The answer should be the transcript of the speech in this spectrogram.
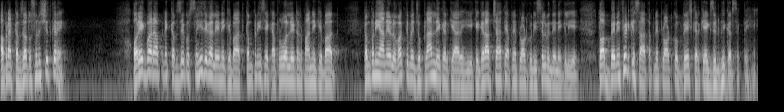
अपना कब्जा तो सुनिश्चित करें। और एक बार अपने कब्जे को सही जगह लेने के बाद, कंपनी से एक अप्रूवल लेटर पाने के बाद, कंपनी आने वाले वक्त में जो प्लान लेकर के आ रही है कि अगर आप चाहते हैं अपने प्लॉट को रीसेल में देने के लिए तो आप बेनिफिट के साथ अपने प्लॉट को बेच करके एग्जिट भी कर सकते हैं।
